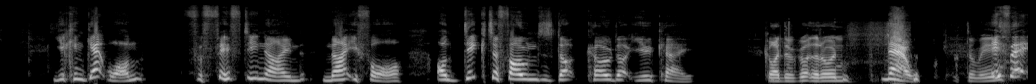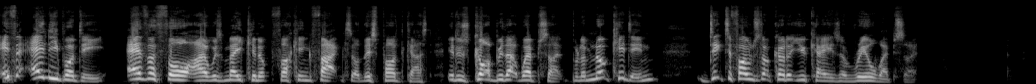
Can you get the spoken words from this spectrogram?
You can get one for fifty nine ninety four on dictaphones.co.uk. God, they've got their own Now, domain. if if anybody ever thought I was making up fucking facts on this podcast, it has got to be that website. But I'm not kidding. Dictaphones.co.uk is a real website.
